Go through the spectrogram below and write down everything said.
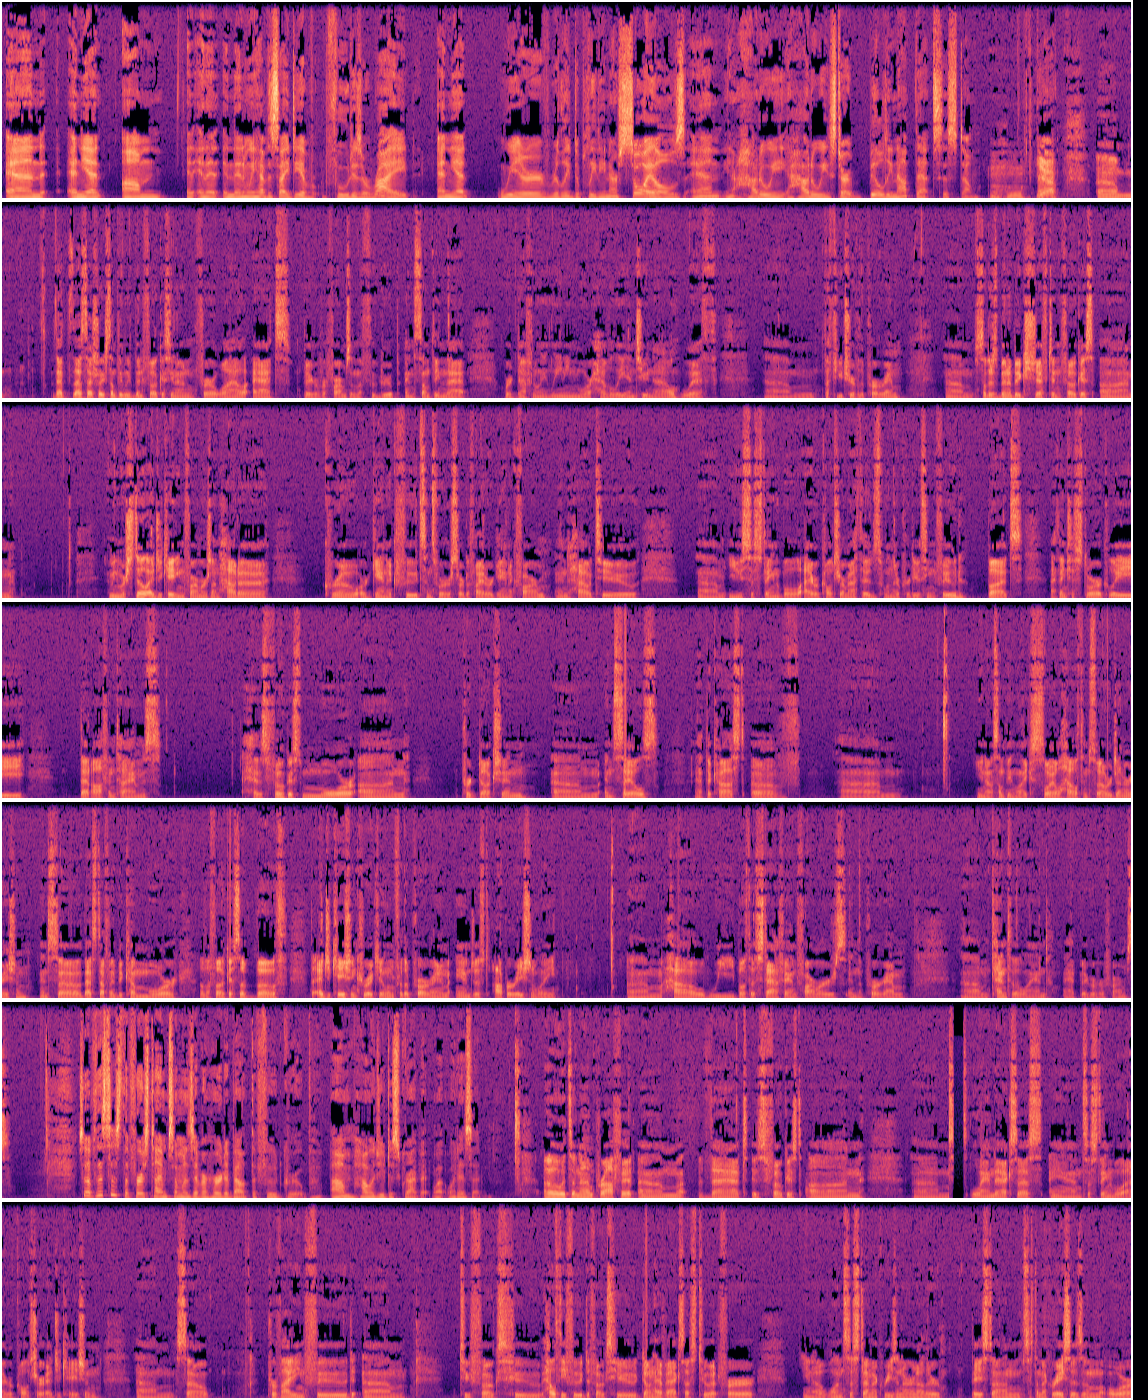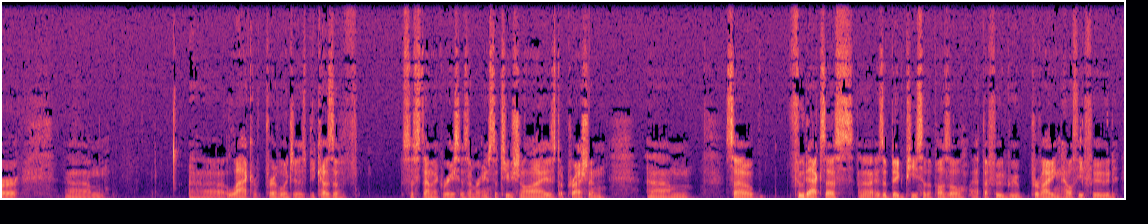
and and yet, um, and and, and then we have this idea of food is a right, and yet we're really depleting our soils and you know how do we how do we start building up that system? Mm-hmm. yeah. Um, that, that's actually something we've been focusing on for a while at big river farms in the food group and something that we're definitely leaning more heavily into now with um, the future of the program. Um, so there's been a big shift in focus on i mean we're still educating farmers on how to grow organic food since we're a certified organic farm and how to um, use sustainable agriculture methods when they're producing food. But I think historically, that oftentimes has focused more on production um, and sales at the cost of um, you know something like soil health and soil regeneration, and so that's definitely become more of a focus of both the education curriculum for the program and just operationally um, how we both as staff and farmers in the program um, tend to the land at Big River Farms. So, if this is the first time someone's ever heard about the food group, um, how would you describe it? What, what is it? Oh, it's a nonprofit um, that is focused on um, land access and sustainable agriculture education. Um, so, providing food um, to folks who healthy food to folks who don't have access to it for you know one systemic reason or another, based on systemic racism or um, uh, lack of privileges because of systemic racism or institutionalized oppression. Um, so, food access uh, is a big piece of the puzzle at the food group, providing healthy food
